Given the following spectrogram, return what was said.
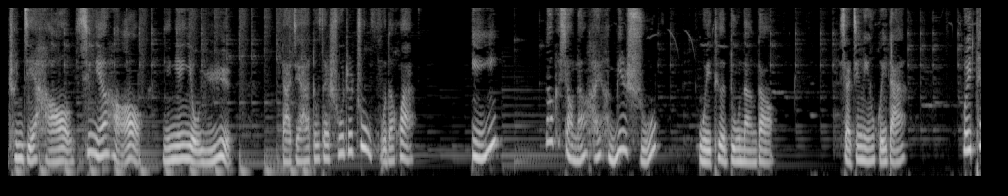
春节好，新年好，年年有余，大家都在说着祝福的话。咦，那个小男孩很面熟，维特嘟囔道。小精灵回答：“维特，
